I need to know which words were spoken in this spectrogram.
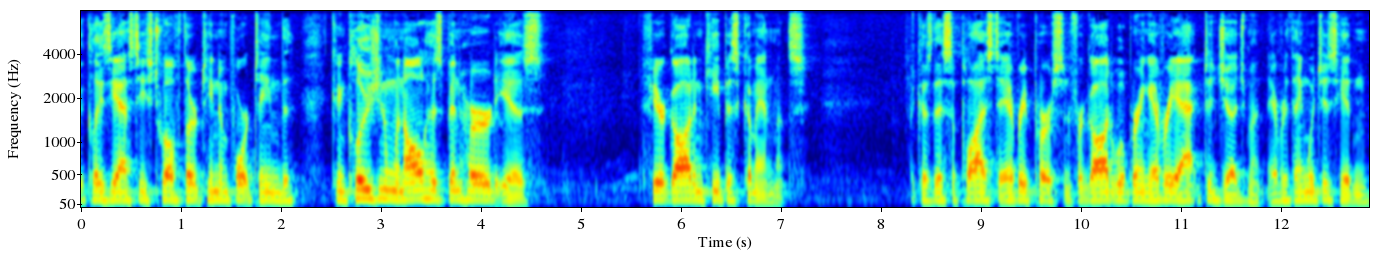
Ecclesiastes 12, 13, and 14. The conclusion when all has been heard is fear God and keep his commandments. Because this applies to every person. For God will bring every act to judgment, everything which is hidden,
